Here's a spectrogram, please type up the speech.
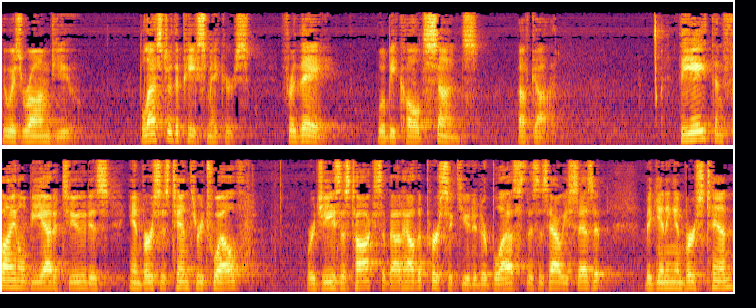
who has wronged you. Blessed are the peacemakers, for they will be called sons of God. The eighth and final beatitude is in verses 10 through 12, where Jesus talks about how the persecuted are blessed. This is how he says it, beginning in verse 10.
